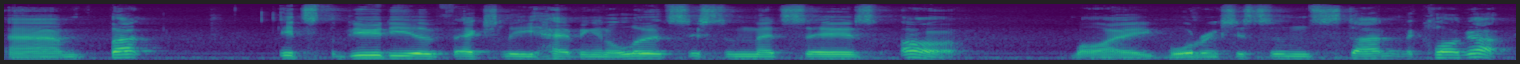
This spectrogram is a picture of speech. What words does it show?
Um, but it's the beauty of actually having an alert system that says, oh, my watering system's starting to clog up.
